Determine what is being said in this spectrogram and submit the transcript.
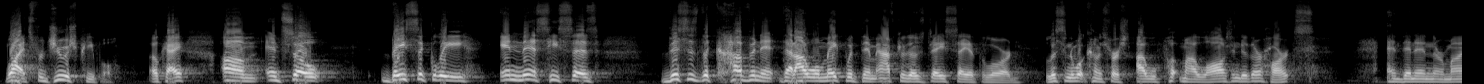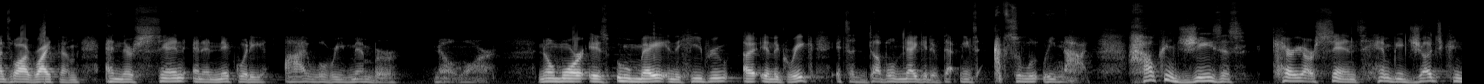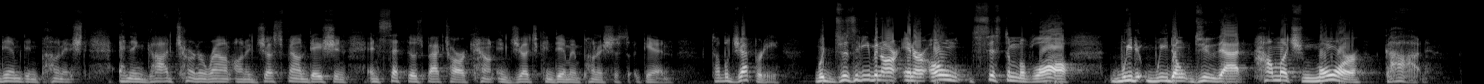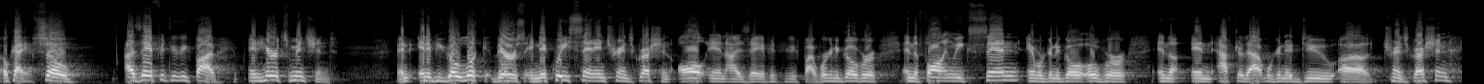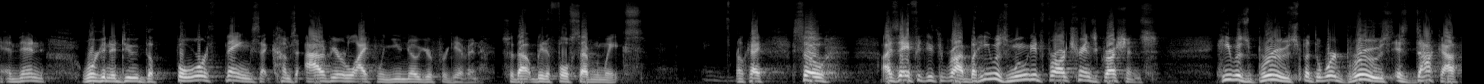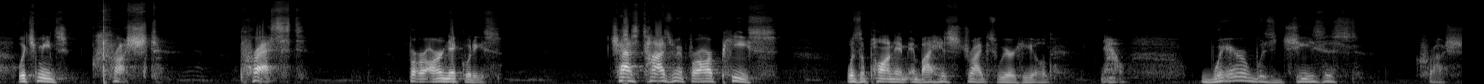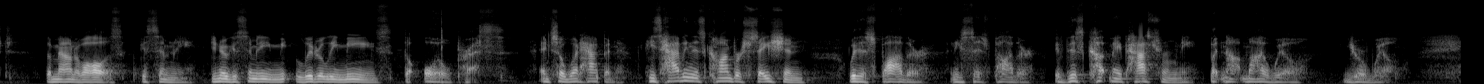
Why? It's for Jewish people, okay? Um, and so basically, in this, he says, This is the covenant that I will make with them after those days, saith the Lord. Listen to what comes first. I will put my laws into their hearts, and then in their minds will I write them, and their sin and iniquity I will remember no more. No more is ume in the Hebrew, uh, in the Greek. It's a double negative. That means absolutely not. How can Jesus carry our sins, him be judged, condemned, and punished, and then God turn around on a just foundation and set those back to our account and judge, condemn, and punish us again? Double jeopardy. Which Does it even our, in our own system of law, we, we don't do that. How much more God? Okay, so Isaiah 53 5, and here it's mentioned. And, and if you go look, there's iniquity, sin, and transgression all in Isaiah 55. We're going to go over in the following week sin, and we're going to go over, in the, and after that, we're going to do uh, transgression, and then we're going to do the four things that comes out of your life when you know you're forgiven. So that will be the full seven weeks. Okay? So Isaiah 53 5. But he was wounded for our transgressions, He was bruised, but the word bruised is daka, which means crushed, pressed for our iniquities. Chastisement for our peace was upon him, and by his stripes we are healed. Now, where was Jesus crushed? The Mount of Olives, Gethsemane. You know Gethsemane literally means the oil press? And so what happened? He's having this conversation with his father, and he says, Father, if this cup may pass from me, but not my will, your will.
